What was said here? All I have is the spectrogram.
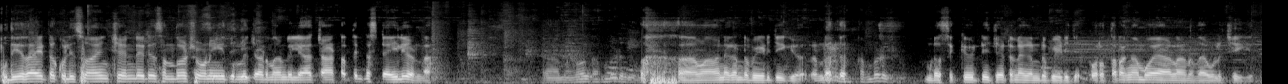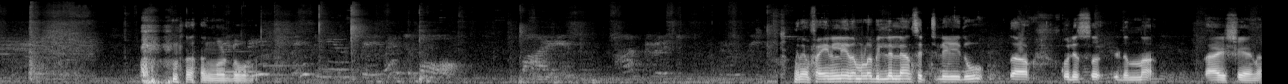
പുതിയതായിട്ട് കുലിസ് വാങ്ങിച്ചതിന്റെ ഒരു സന്തോഷമാണ് ഈ തുള്ളിച്ചാടുന്നുണ്ടല്ലേ ആ ചാട്ടത്തിന്റെ സ്റ്റൈൽ കണ്ട. മാവനെ കണ്ട് പേടിച്ചിരിക്കുക കണ്ടത് നമ്മുടെ സെക്യൂരിറ്റി ചേട്ടനെ കണ്ട് പേടിച്ച്. പുറത്തിറങ്ങാൻ പോയ ആളാണ് ഇതാ വിളിച്ചിരിക്കുന്നത് അങ്ങോട്ട് പോകുന്നു അങ്ങനെ ഫൈനലി നമ്മൾ ബില്ലെല്ലാം സെറ്റിൽ ചെയ്തു. കൊലുസ് ഇടുന്ന കാഴ്ചയാണ്.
